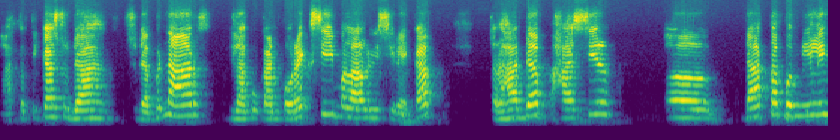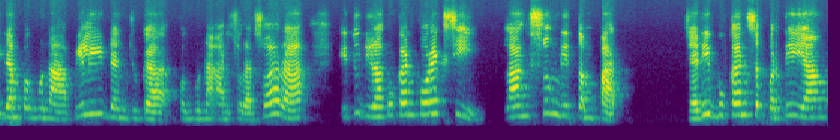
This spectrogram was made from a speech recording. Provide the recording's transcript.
Nah, ketika sudah sudah benar dilakukan koreksi melalui sirekap terhadap hasil eh, data pemilih dan pengguna pilih dan juga penggunaan surat suara itu dilakukan koreksi langsung di tempat. Jadi bukan seperti yang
